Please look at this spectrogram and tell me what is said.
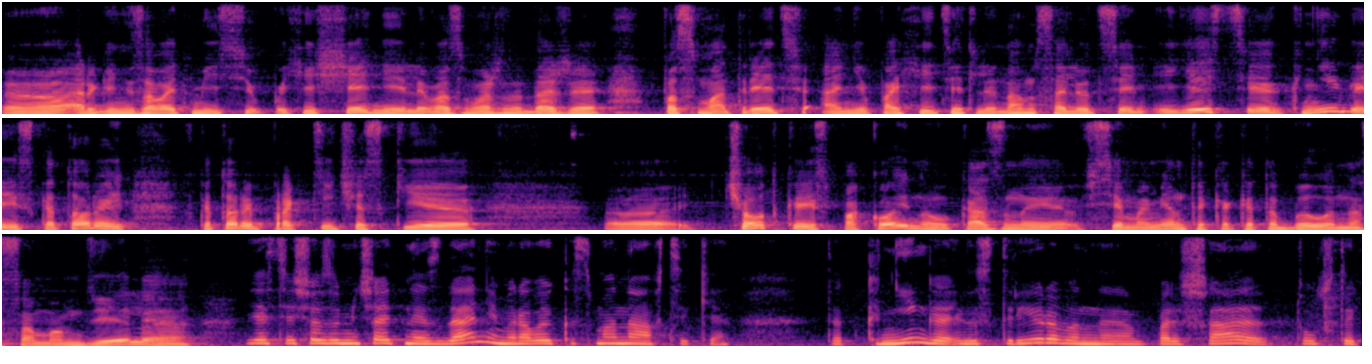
э, организовать миссию похищения или, возможно, даже посмотреть, а не похитит ли нам Салют-7. И есть книга, из которой, в которой практически э, четко и спокойно указаны все моменты, как это было на самом деле. Есть еще замечательное издание мировой космонавтики. Это книга иллюстрированная, большая, толстая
